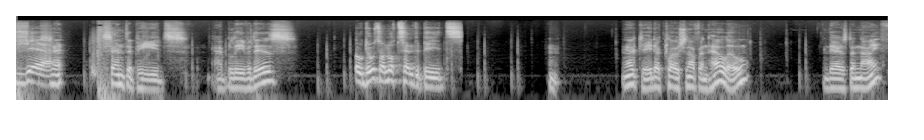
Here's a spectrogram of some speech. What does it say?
Yeah. yeah. Centipedes, I believe it is. Oh, those are not centipedes. Hmm. Okay, they're close enough. And hello. There's the knife.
